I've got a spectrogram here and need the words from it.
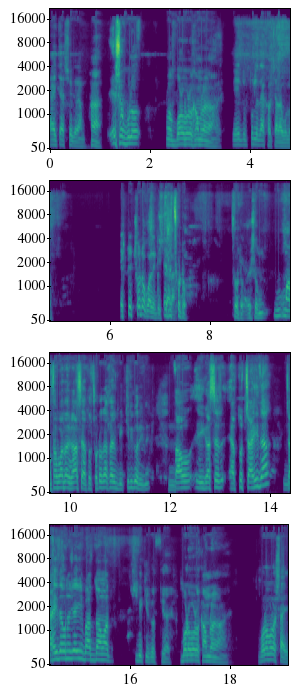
সাড়ে চারশো গ্রাম। হ্যাঁ এসবগুলো বড় বড় কামরাঙা হয়। তুলে দেখাও চারাগুলো। একটু ছোট কোয়ালিটি ছোট। ছোট। এসব মাথা বাঁধা গাছ এত ছোট গাছ আমি বিক্রি করি না তাও এই গাছের এত চাহিদা চাহিদা অনুযায়ী বাধ্য আমার বিক্রি করতে হয়। বড় বড় কামরাঙা হয়। বড় বড় সাইজ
